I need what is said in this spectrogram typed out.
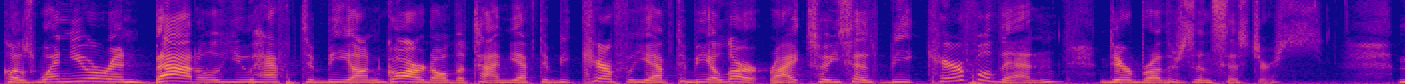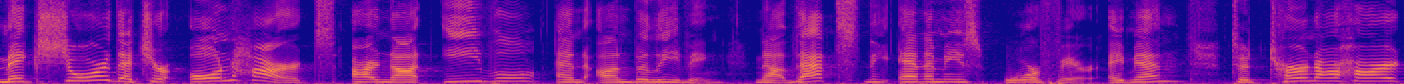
Because when you're in battle, you have to be on guard all the time. You have to be careful. You have to be alert, right? So he says, Be careful then, dear brothers and sisters. Make sure that your own hearts are not evil and unbelieving. Now, that's the enemy's warfare. Amen? To turn our heart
